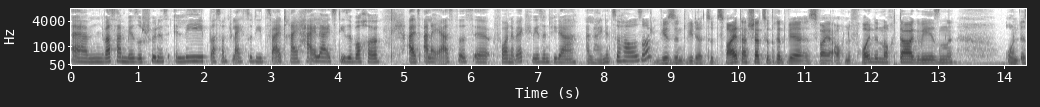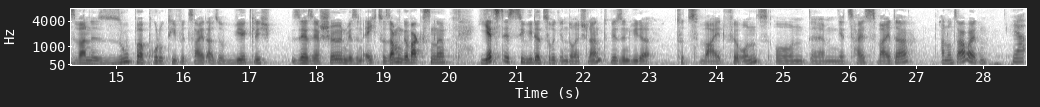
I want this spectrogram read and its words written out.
Ähm, was haben wir so Schönes erlebt? Was waren vielleicht so die zwei, drei Highlights diese Woche? Als allererstes äh, vorneweg, wir sind wieder alleine zu Hause. Wir sind wieder zu zweit anstatt zu dritt. Wir, es war ja auch eine Freundin noch da gewesen. Und es war eine super produktive Zeit, also wirklich sehr, sehr schön. Wir sind echt zusammengewachsen. Jetzt ist sie wieder zurück in Deutschland. Wir sind wieder zu zweit für uns. Und ähm, jetzt heißt es weiter an uns arbeiten. Ja,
